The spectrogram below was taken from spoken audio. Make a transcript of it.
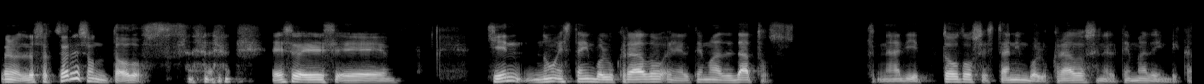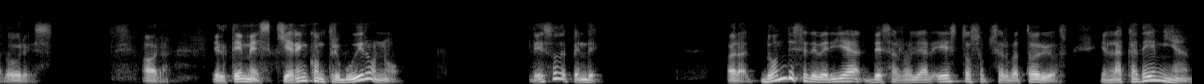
Bueno, los actores son todos. Eso es, eh, ¿quién no está involucrado en el tema de datos? Nadie, todos están involucrados en el tema de indicadores. Ahora, el tema es, ¿quieren contribuir o no? De eso depende. Ahora, ¿dónde se debería desarrollar estos observatorios? En la academia,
